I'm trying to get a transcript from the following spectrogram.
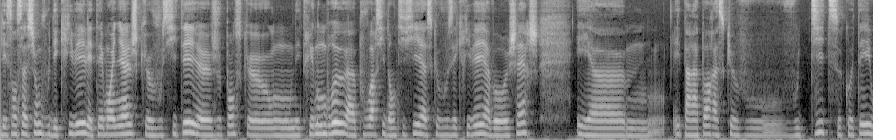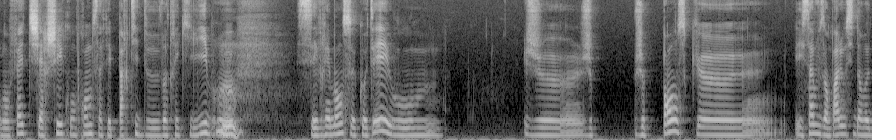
les sensations que vous décrivez, les témoignages que vous citez, euh, je pense qu'on est très nombreux à pouvoir s'identifier à ce que vous écrivez, à vos recherches. Et, euh, et, par rapport à ce que vous, vous dites, ce côté où en fait chercher, comprendre, ça fait partie de votre équilibre, mmh. c'est vraiment ce côté où je, je, je pense que et ça, vous en parlez aussi dans votre,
